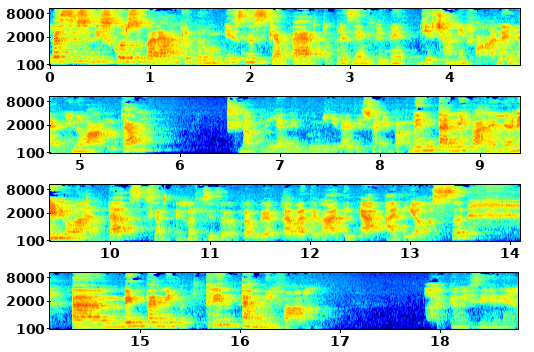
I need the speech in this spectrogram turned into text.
Lo stesso discorso vale anche per un business che è aperto, per esempio, dieci anni fa, negli anni 90, no, negli anni 2000, dieci anni fa, vent'anni fa, negli anni 90, scusate, ci sono proprio la matematica, adios, um, vent'anni, trent'anni fa, porca miseria,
